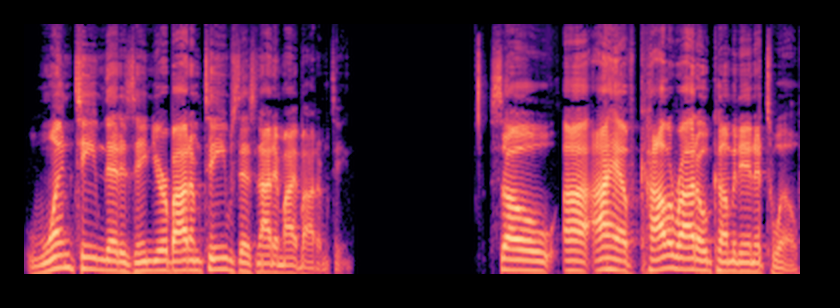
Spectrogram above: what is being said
one team that is in your bottom teams that's not in my bottom team. So uh, I have Colorado coming in at 12.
